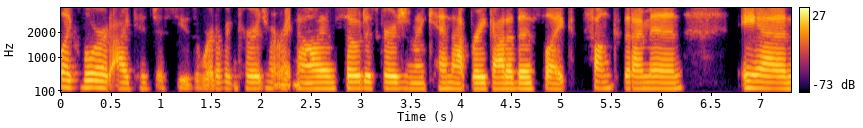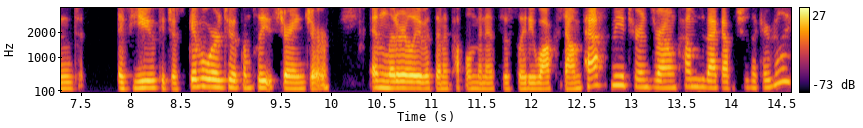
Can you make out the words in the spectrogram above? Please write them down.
like, Lord, I could just use a word of encouragement right now. I am so discouraged and I cannot break out of this like funk that I'm in. And if you could just give a word to a complete stranger. And literally within a couple minutes, this lady walks down past me, turns around, comes back up. She's like, I really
